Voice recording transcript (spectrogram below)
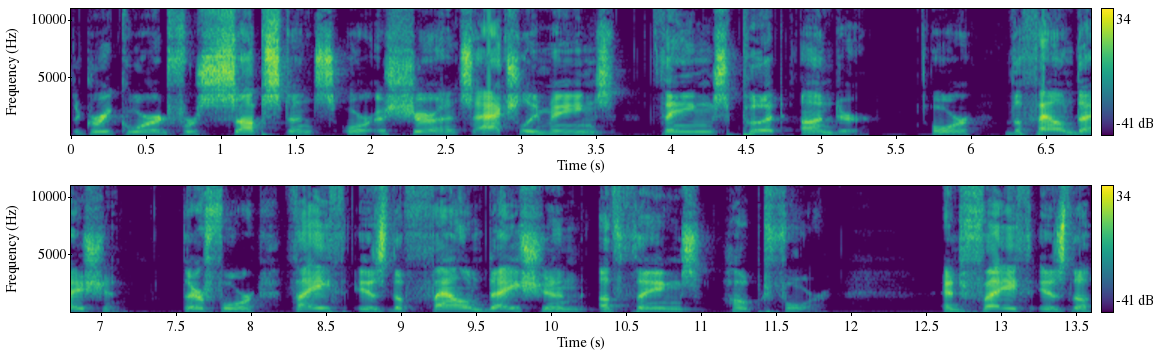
The Greek word for substance or assurance actually means things put under or the foundation. Therefore, faith is the foundation of things hoped for. And faith is the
